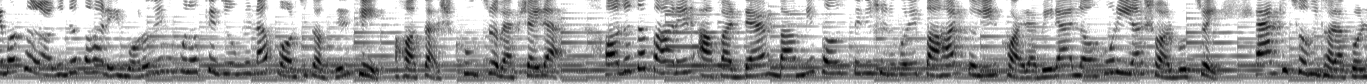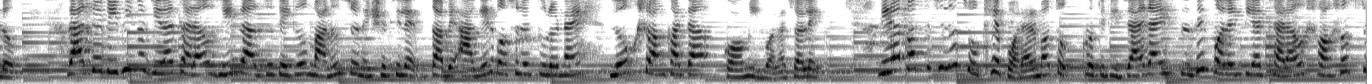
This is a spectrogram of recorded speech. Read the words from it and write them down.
এবছর অযোধ্যা পাহাড়ে বড়দিন উপলক্ষে জমল না পর্যটকদের ভিড়, হতাশ ক্ষুদ্র ব্যবসায়ীরা। অযোধ্যা পাহাড়ের আপার ড্যাম, বামনি ফলস থেকে শুরু করে পাহাড়তলির খয়রা বেড়া লহরিয়া সর্বত্রই একই ছবি ধরা পড়ল। রাজ্যের বিভিন্ন জেলা ছাড়াও ভিন রাজ্য থেকেও মানুষজন এসেছিলেন, তবে আগের বছরের তুলনায় লোক সংখ্যাটা কমই বলা চলে। নিরাপত্তা ছিল চোখে পড়ার মতো, প্রতিটি জায়গায় সিভিক ভলেন্টিয়ার ছাড়াও সশস্ত্র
